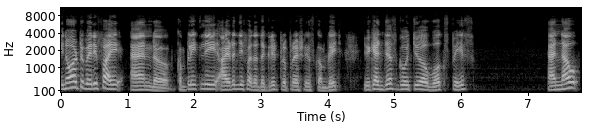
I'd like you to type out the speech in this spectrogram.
in order to verify and uh, completely identify that the grid preparation is complete you can just go to your workspace and now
